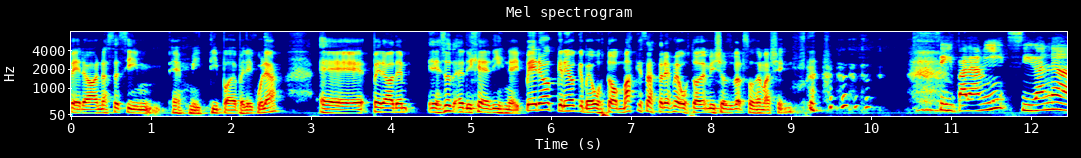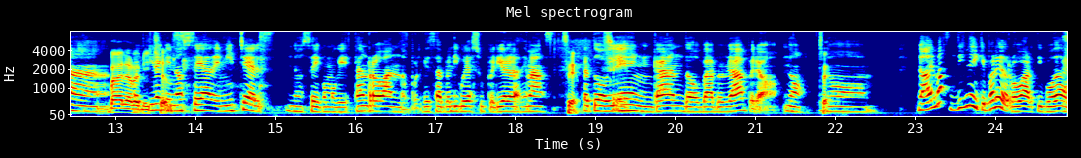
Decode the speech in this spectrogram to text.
pero no sé si es mi tipo de película. Eh, pero de- eso dije de Disney, pero creo que me gustó, más que esas tres, me gustó de Mitchells vs. The Machine. Sí, para mí, si gana Va a ganar de cualquiera que no sea de Mitchells, no sé, como que están robando, porque esa película es superior a las demás. Sí. Está todo Sí. bien, encanto, bla, bla, bla, pero no, Sí. no. No, además Disney que pare de robar, tipo, dale.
